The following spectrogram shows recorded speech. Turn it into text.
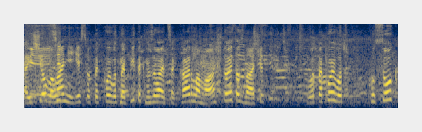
А еще в Алании есть вот такой вот напиток, называется карлама. Что это значит? Вот такой вот кусок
